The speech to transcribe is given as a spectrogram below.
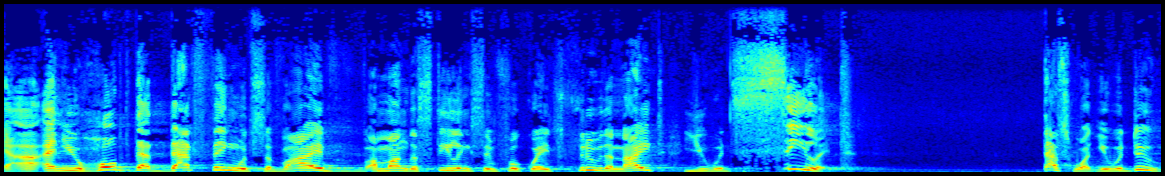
uh, and you hoped that that thing would survive among the stealing Simfukwe's through the night, you would seal it. That's what you would do.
